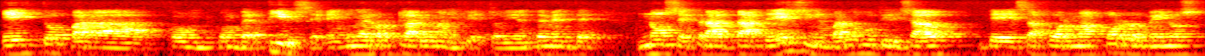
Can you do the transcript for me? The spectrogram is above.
esto para convertirse en un error claro y manifiesto? Evidentemente no se trata de eso, sin embargo es utilizado de esa forma por lo menos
